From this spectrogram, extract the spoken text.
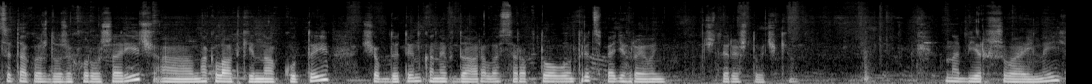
Це також дуже хороша річ. Накладки на кути, щоб дитинка не вдарилася раптово. 35 гривень, 4 штучки. Набір швейний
